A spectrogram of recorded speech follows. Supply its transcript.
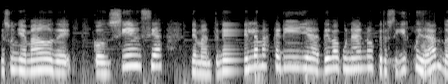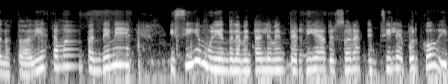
es un llamado de conciencia, de mantener la mascarilla, de vacunarnos, pero seguir cuidándonos. Todavía estamos en pandemia y siguen muriendo lamentablemente al día personas en Chile por COVID.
